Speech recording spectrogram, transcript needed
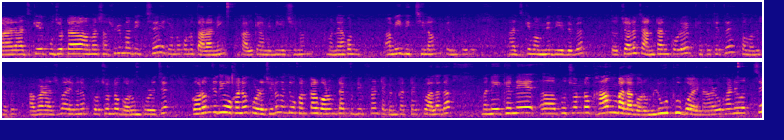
আর আজকে পুজোটা আমার শাশুড়ি মা দিচ্ছে, এই জন্য কোনো তাড়া নেই। কালকে আমি দিয়েছিলাম। মানে এখন আমিই দিচ্ছিলাম, কিন্তু আজকে মাম্মি দিয়ে দেবে। তো চলো চান টান করে খেতে খেতে তোমাদের সাথে আবার আসব। আর এখানে প্রচণ্ড গরম পড়েছে। গরম যদিও ওখানেও পড়েছিল কিন্তু ওখানকার গরমটা একটু ডিফারেন্ট এখানকারটা একটু আলাদা। মানে এখানে আহ, প্রচণ্ড ঘামবালা গরম লু টু বয় না। আর ওখানে হচ্ছে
